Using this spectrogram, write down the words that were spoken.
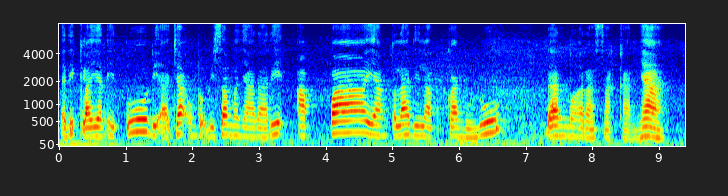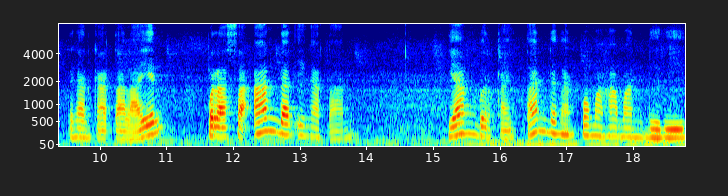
jadi klien itu diajak untuk bisa menyadari apa yang telah dilakukan dulu dan merasakannya. Dengan kata lain, perasaan dan ingatan yang berkaitan dengan pemahaman diri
